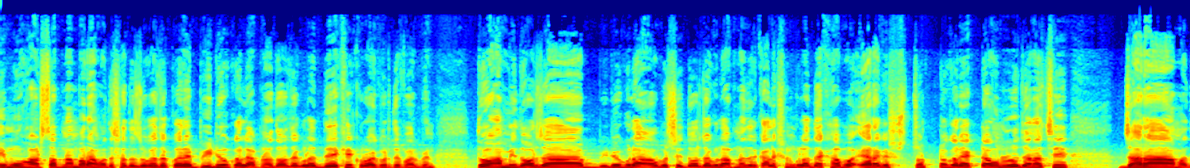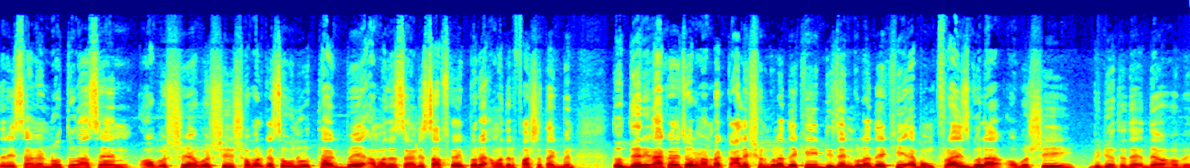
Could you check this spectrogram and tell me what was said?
ইমো হোয়াটসঅ্যাপ নাম্বার আমাদের সাথে যোগাযোগ করে ভিডিও কলে আপনার দরজাগুলো দেখে ক্রয় করতে পারবেন। তো আমি দরজা ভিডিওগুলো অবশ্যই দরজাগুলো আপনাদের কালেকশনগুলো দেখাবো। এর আগে ছোট্ট করে একটা অনুরোধ জানাচ্ছি যারা আমাদের এই চ্যানেলে নতুন আছেন, অবশ্যই অবশ্যই সবার কাছে অনুরোধ থাকবে আমাদের চ্যানেলটি সাবস্ক্রাইব করে আমাদের পাশে থাকবেন। তো দেরি না করে চলুন আমরা কালেকশনগুলো দেখি, ডিজাইনগুলো দেখি এবং প্রাইসগুলো অবশ্যই ভিডিওতে দেওয়া হবে।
